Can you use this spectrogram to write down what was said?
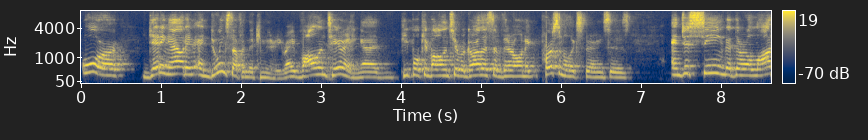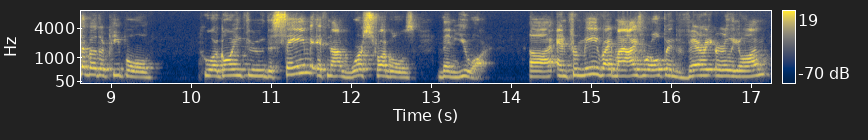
or getting out and, and doing stuff in the community, right? Volunteering. Uh, people can volunteer regardless of their own personal experiences. And just seeing that there are a lot of other people who are going through the same, if not worse, struggles than you are. Uh, and for me, right, my eyes were opened very early on.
